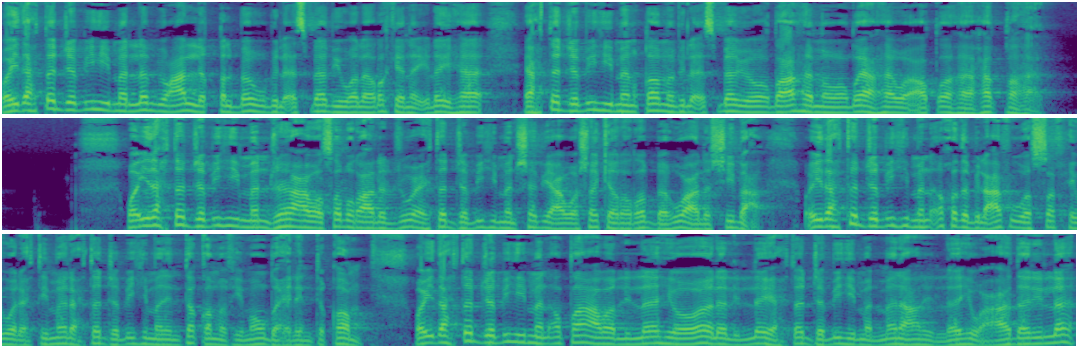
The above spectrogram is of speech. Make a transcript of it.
وإذا احتج به من لم يعلق قلبه بالأسباب ولا ركن إليها احتج به من قام بالأسباب ووضعها مواضعها وأعطاها حقها. وإذا احتج به من جاع وصبر على الجوع احتج به من شبع وشكر ربه على الشبع وإذا احتج به من أخذ بالعفو والصفح والاحتمال احتج به من انتقم في موضع الانتقام وإذا احتج به من أطاع لله ووالى لله احتج به من منع لله وعاد لله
